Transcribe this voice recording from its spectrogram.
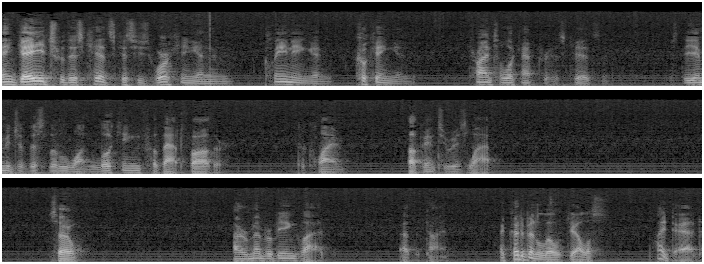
engaged with his kids because he's working and cleaning and cooking and trying to look after his kids. It's the image of this little one looking for that father to climb up into his lap. So, I remember being glad at the time. I could have been a little jealous. Hi, Dad.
